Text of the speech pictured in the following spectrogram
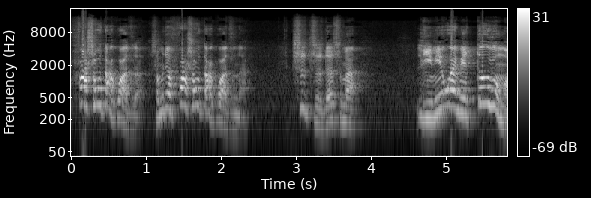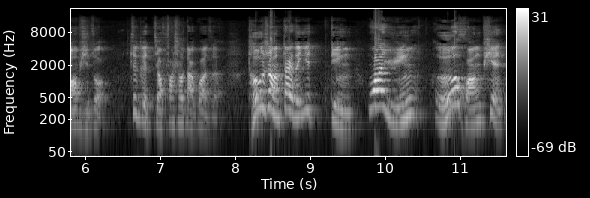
发烧大褂子，什么叫发烧大褂子呢？是指的什么？里面外面都用毛皮做，这个叫发烧大褂子。头上戴着一顶蛙云鹅黄片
